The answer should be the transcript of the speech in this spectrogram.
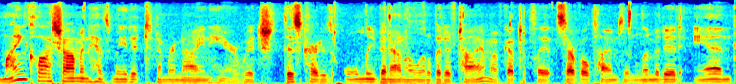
Mindclaw Shaman has made it to number 9 here, which this card has only been out a little bit of time. I've got to play it several times in Limited and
